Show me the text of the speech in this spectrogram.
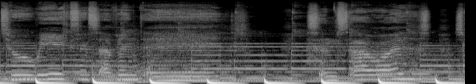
two weeks, and seven days since I was. So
